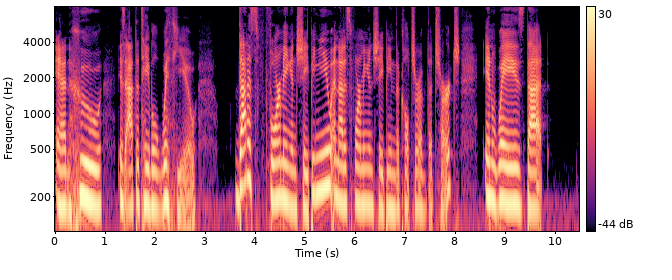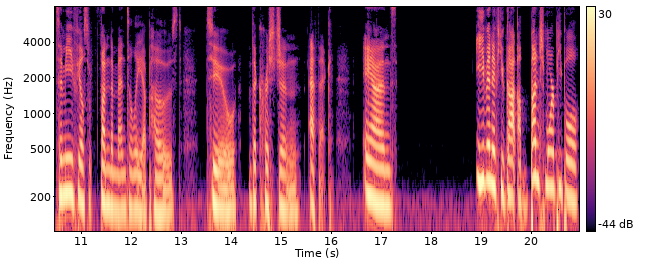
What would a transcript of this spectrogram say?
and who is at the table with you, that is forming and shaping you and that is forming and shaping the culture of the church in ways that to me feels fundamentally opposed to the Christian ethic. And even if you got a bunch more people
